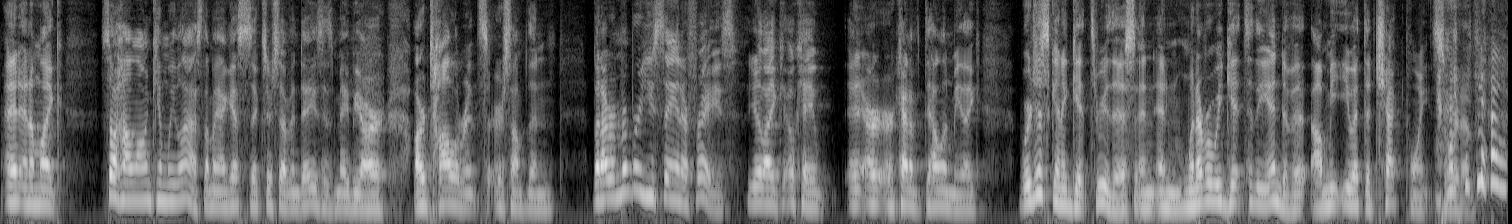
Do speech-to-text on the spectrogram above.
And and I'm like, so how long can we last? I mean, I guess six or seven days is maybe our our tolerance or something. But I remember you saying a phrase. You're like, okay, or, or kind of telling me like. We're just going to get through this, and, and whenever we get to the end of it, I'll meet you at the checkpoint, sort of. No,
